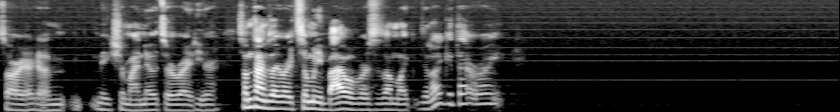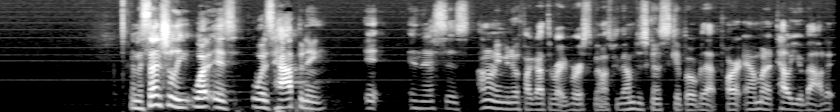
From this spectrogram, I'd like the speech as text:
Sorry, I gotta make sure my notes are right here. Sometimes I write so many Bible verses, I'm like, did I get that right? And essentially, what is what is happening in this is I don't even know if I got the right verse to be honest with you. I'm just going to skip over that part and I'm going to tell you about it.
